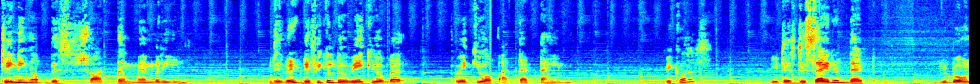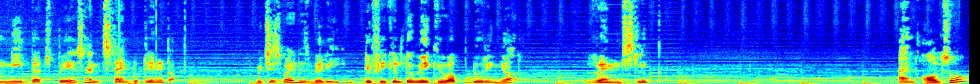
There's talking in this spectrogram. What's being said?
cleaning up this short-term memory, it is very difficult to wake you up wake you up at that time because it is decided that you don't need that space and it's time to clean it up. Which is why it is very difficult to wake you up during your REM sleep. And also,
